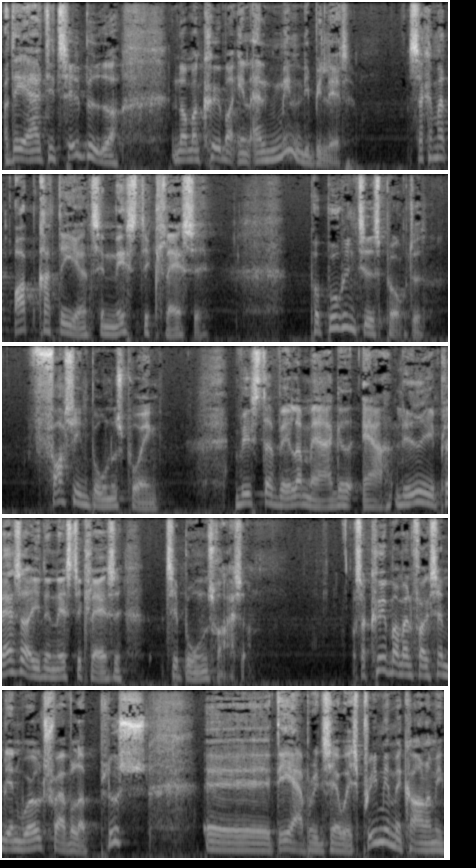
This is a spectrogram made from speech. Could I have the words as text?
Og det er, at de tilbyder, når man køber en almindelig billet, så kan man opgradere til næste klasse på bookingtidspunktet for sin bonuspoint, hvis der vel og mærket er ledige pladser i den næste klasse til bonusrejser. Så køber man for eksempel en World Traveler Plus, øh, det er British Airways Premium Economy,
